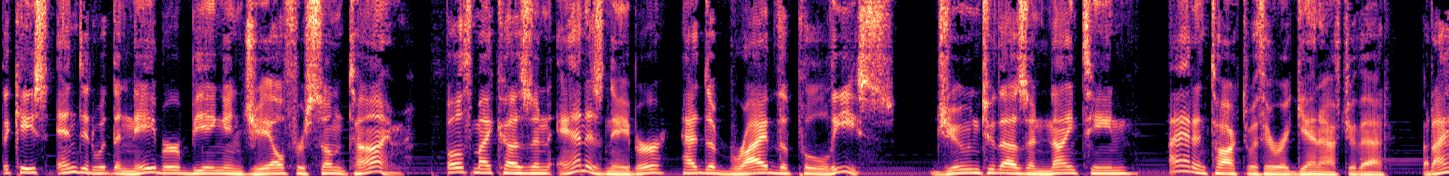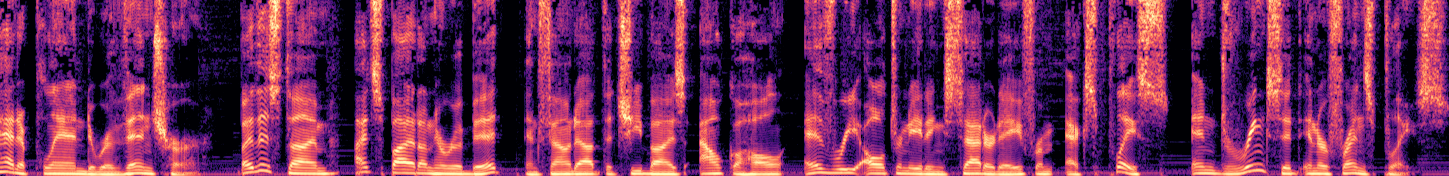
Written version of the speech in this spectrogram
The case ended with the neighbor being in jail for some time. Both my cousin and his neighbor had to bribe the police. June 2019, I hadn't talked with her again after that, but I had a plan to revenge her. By this time, I'd spied on her a bit and found out that she buys alcohol every alternating Saturday from X place and drinks it in her friend's place.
